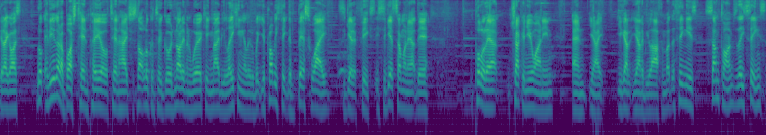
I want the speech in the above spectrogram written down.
G'day guys. Look, have you got a Bosch 10P or 10H It's not looking too good, not even working, maybe leaking a little bit, you probably think the best way to get it fixed is to get someone out there, pull it out, chuck a new one in, and you know, you're to, you're to be laughing. But the thing is, sometimes these things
